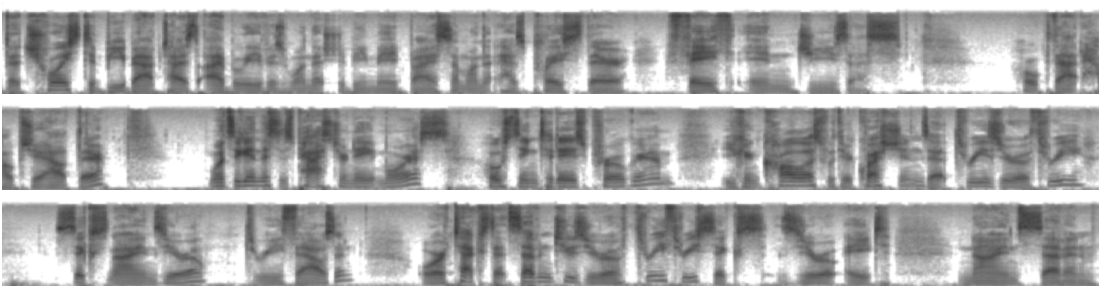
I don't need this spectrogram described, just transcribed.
the choice to be baptized, I believe, is one that should be made by someone that has placed their faith in Jesus. Hope that helps you out there. Once again, this is Pastor Nate Morris hosting today's program. You can call us with your questions at 303 690 3000 or text at 720 336 0897.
